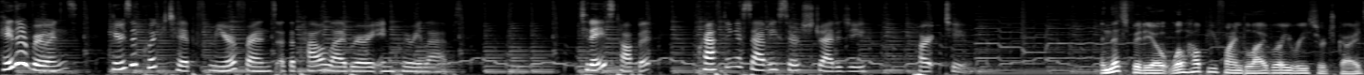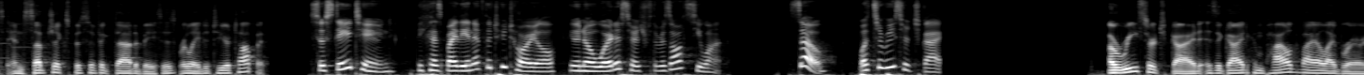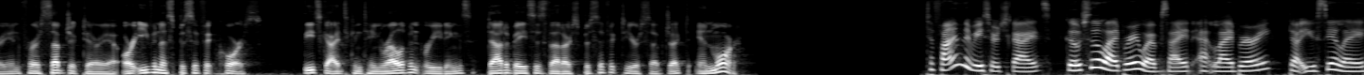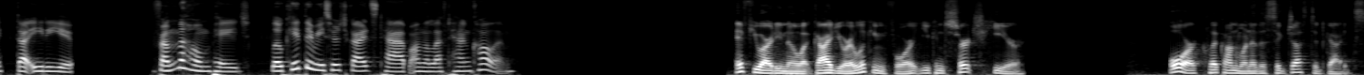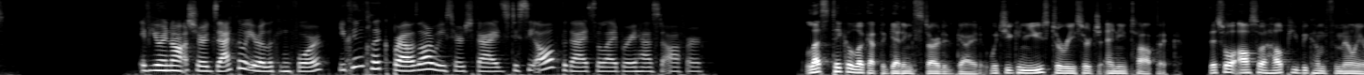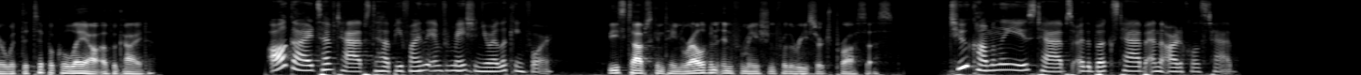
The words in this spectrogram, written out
Hey there, Bruins! Here's a quick tip from your friends at the Powell Library Inquiry Labs. Today's topic Crafting a Savvy Search Strategy, Part 2. In this video, we'll help you find library research guides and subject-specific databases related to your topic. So stay tuned, because by the end of the tutorial, you'll know where to search for the results you want. So, what's a research guide? A research guide is a guide compiled by a librarian for a subject area or even a specific course. These guides contain relevant readings, databases that are specific to your subject, and more. To find the research guides, go to the library website at library.ucla.edu. From the home page, locate the Research Guides tab on the left-hand column. If you already know what guide you are looking for, you can search here, or click on one of the suggested guides. If you are not sure exactly what you are looking for, you can click Browse All Research Guides to see all of the guides the library has to offer. Let's take a look at the Getting Started guide, which you can use to research any topic. This will also help you become familiar with the typical layout of a guide. All guides have tabs to help you find the information you are looking for. These tabs contain relevant information for the research process. Two commonly used tabs are the Books tab and the Articles tab.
